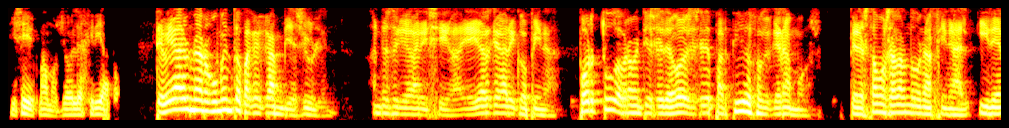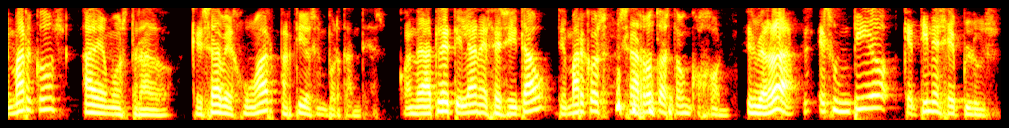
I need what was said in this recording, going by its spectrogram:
Y sí, vamos, yo elegiría. Te voy a dar un argumento para que cambies, Julen, antes de que Gary siga. Y a ver que Gary opina. Portu habrá metido siete goles y siete partidos, lo que queramos. Pero estamos hablando de una final y de Marcos ha demostrado que sabe jugar partidos importantes. Cuando el Atleti le ha necesitado, de Marcos se ha roto hasta un cojón. Es verdad, es un tío que tiene ese plus.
